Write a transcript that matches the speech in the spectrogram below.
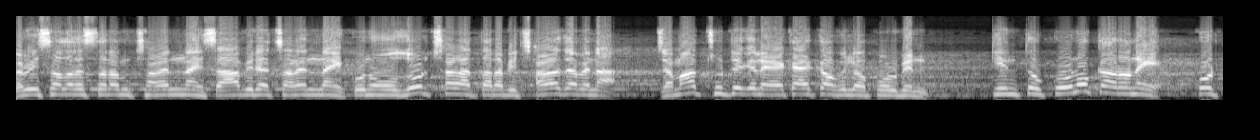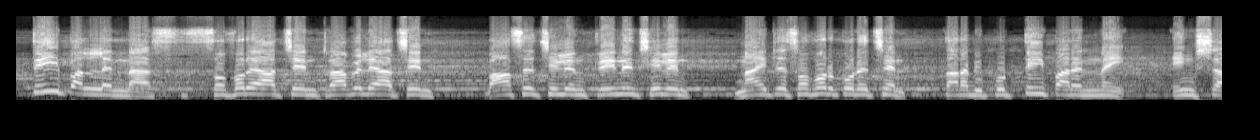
নবী সাল্লাহ সাল্লাম ছাড়েন নাই, সাহাবিরা ছাড়েন নাই, কোনো ওজোর ছাড়া তারাবি ছাড়া যাবে না। জামাত ছুটে গেলে একা একা হইলেও পড়বেন। কিন্তু কোনো কারণে পড়তেই পারলেন না। সফরে আছেন ট্রাভেলে আছেন বাসে ছিলেন ট্রেনে ছিলেন নাইটে সফর করেছেন, তারাবি পড়তেই পারেন নাই। ইনশা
